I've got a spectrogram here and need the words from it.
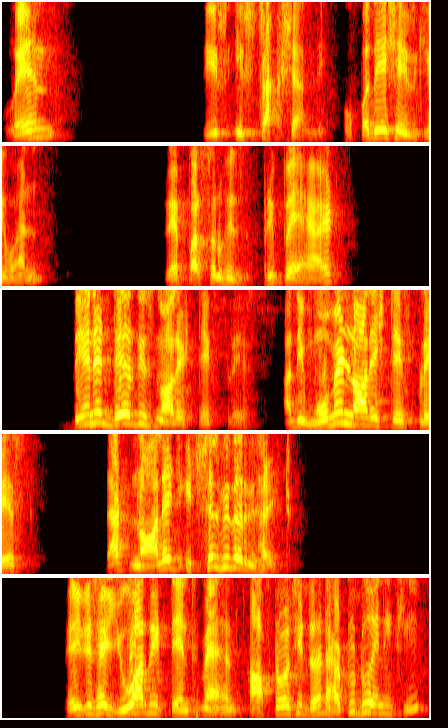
When this instruction, the Upadesha is given a person who is prepared, then and there this knowledge takes place. And the moment knowledge takes place, that knowledge itself is the result. When it is you are the tenth man, afterwards he doesn't have to do anything.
